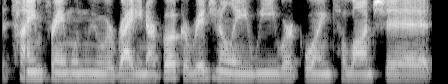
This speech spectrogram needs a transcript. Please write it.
the time frame when we were writing our book. Originally we were going to launch it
